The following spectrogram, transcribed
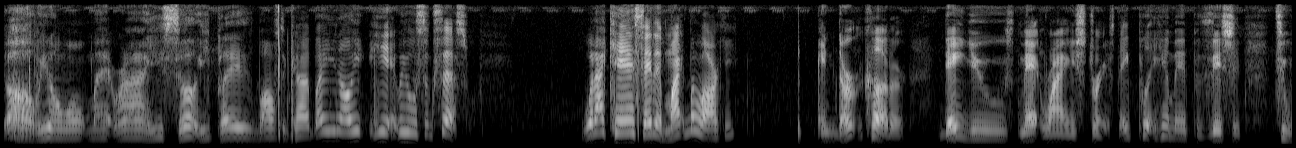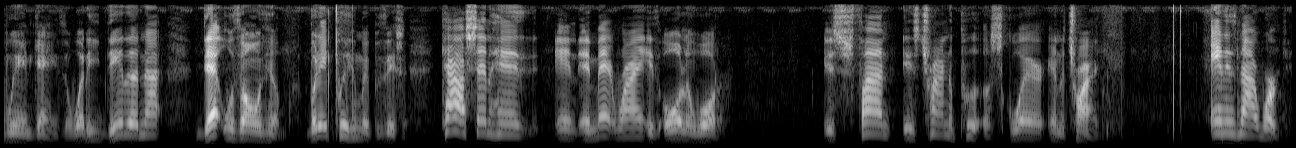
Oh, we don't want Matt Ryan. He sucked. He plays Boston College. But, you know, he, he, he was successful. What I can say that Mike Mularkey and Dirk Koetter, they used Matt Ryan's strengths. They put him in position to win games. And what he did or not, that was on him. But they put him in position. Kyle Shanahan and, and Matt Ryan is oil and water is find is trying to put a square in a triangle. And it's not working.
